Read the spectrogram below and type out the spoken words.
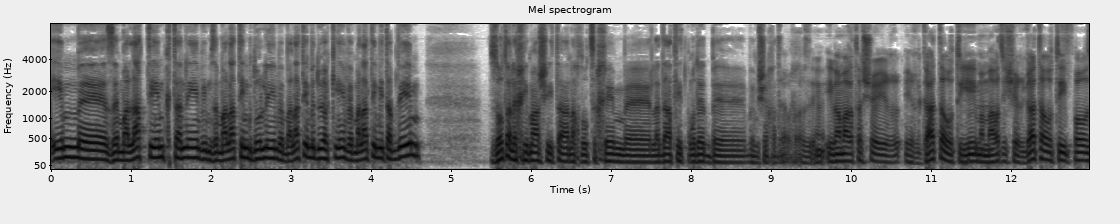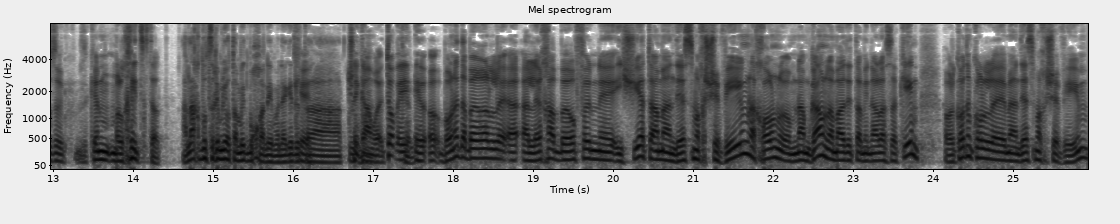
אם אה, זה מל"טים קטנים, ואם זה מל"טים גדולים, ומל"טים מדויקים, ומל"טים מתאבדים, זאת הלחימה שאיתה אנחנו צריכים אה, לדעת להתמודד בהמשך הדרך. אז אם אמרת שהרגעת אותי, אם אמרתי שהרגעת אותי, פה זה, זה כן מלחיץ קצת. אנחנו צריכים להיות תמיד מוכנים, אני אגיד כן, את התשובה. לגמרי. טוב, כן. אה, אה, בוא נדבר על, עליך באופן אישי, אתה מהנדס מחשבים, נכון? אמנם גם למדת מנהל עסקים, אבל קודם כל מהנדס מחשבים.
